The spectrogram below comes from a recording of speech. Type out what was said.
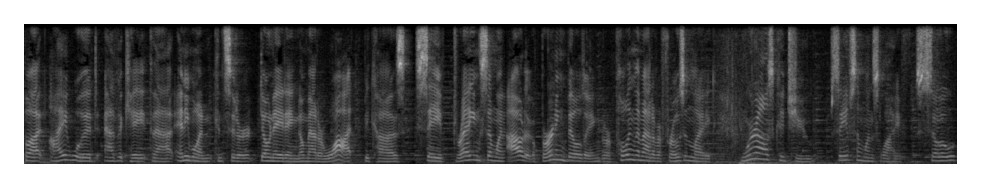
But I would advocate that anyone consider donating no matter what, because, say, dragging someone out of a burning building or pulling them out of a frozen lake, where else could you save someone's life so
